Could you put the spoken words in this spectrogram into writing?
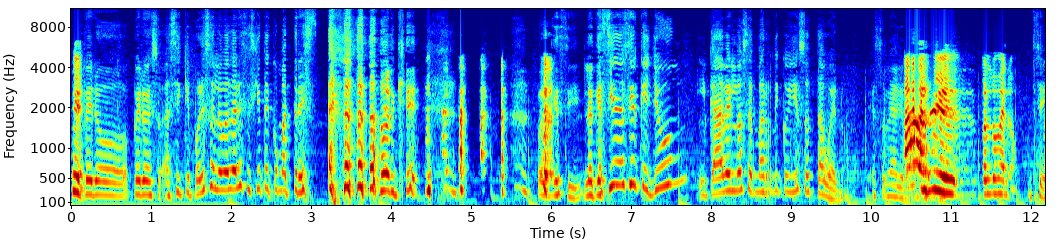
Sí. Pero, pero eso, así que por eso le voy a dar ese 7,3. porque, porque sí. Lo que sí es decir que Jung cada vez lo hace más rico y eso está bueno. Eso me agrada. Ah, sí, por lo menos. Sí.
